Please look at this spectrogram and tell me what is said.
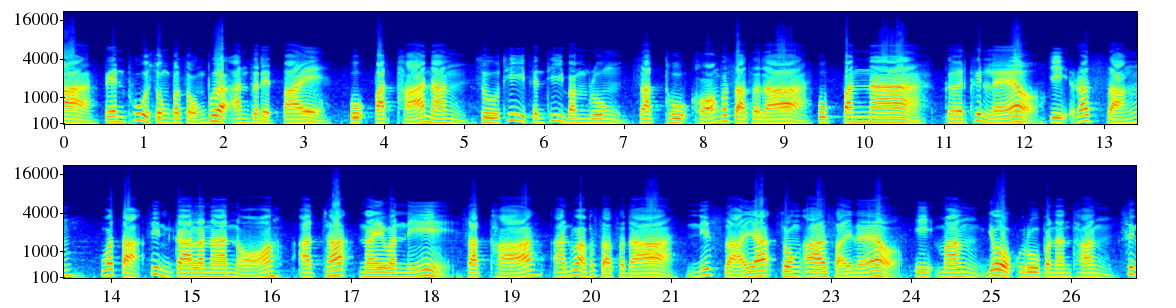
า เป็นผู้ทรงประสงค์เพื่ออันเสด็จไป อุปัฏฐานัง สู่ที่เป็นที่บำรุง สัตถุของพระศาสดา อุปปันนา เกิดขึ้นแล้ว จิรสังวตะ สิ้นกาลนานหนอ อัจฉะในวันนี้ สัทธาอันว่าพระศาสดา นิสายะทรงอาศัยแล้ว อิมังโยกรูปนันทัง ซึ่ง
